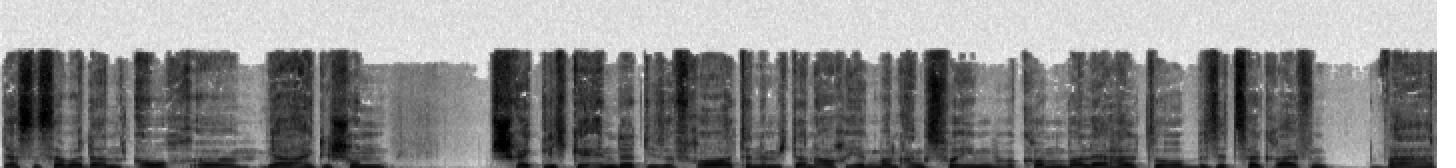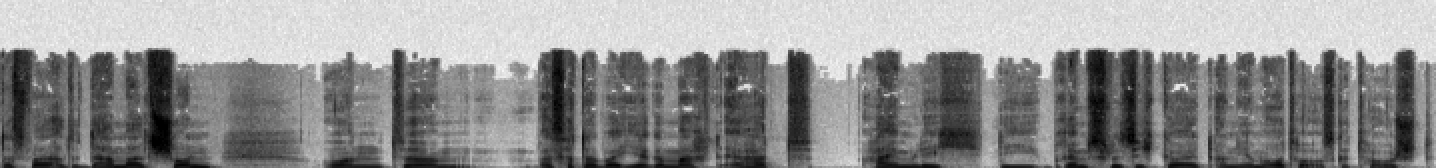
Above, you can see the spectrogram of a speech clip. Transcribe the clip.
Das ist aber dann auch, äh, ja, eigentlich schon schrecklich geendet. Diese Frau hatte nämlich dann auch irgendwann Angst vor ihm bekommen, weil er halt so besitzergreifend war. Das war also damals schon. Und ähm, was hat er bei ihr gemacht? Er hat heimlich die Bremsflüssigkeit an ihrem Auto ausgetauscht.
